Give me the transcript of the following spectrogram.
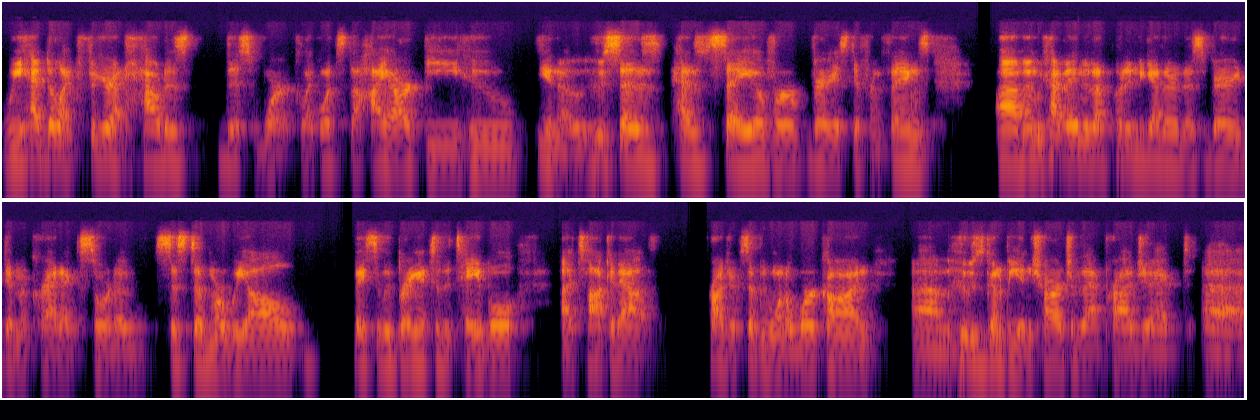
we had to like figure out how does this work? Like, what's the hierarchy? Who you know who says has say over various different things? Um, and we kind of ended up putting together this very democratic sort of system where we all basically bring it to the table, uh, talk it out, projects that we want to work on, um, who's going to be in charge of that project, uh,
